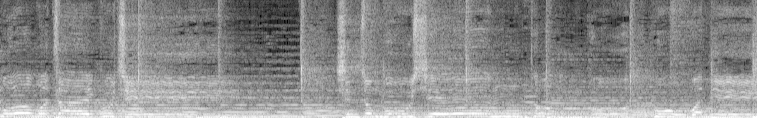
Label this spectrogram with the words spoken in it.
默默在哭泣，心中无限痛苦呼唤你。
